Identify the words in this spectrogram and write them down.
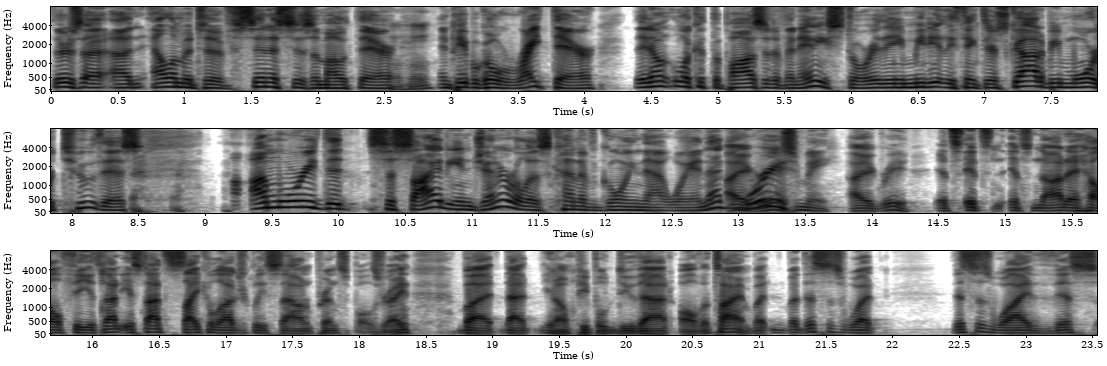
There's a, an element of cynicism out there, mm-hmm. and people go right there. They don't look at the positive in any story. They immediately think there's got to be more to this. I'm worried that society in general is kind of going that way, and that I agree. worries me. I agree. It's it's it's not a healthy. It's not it's not psychologically sound principles, right? But that you know people do that all the time. But but this is what this is why this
